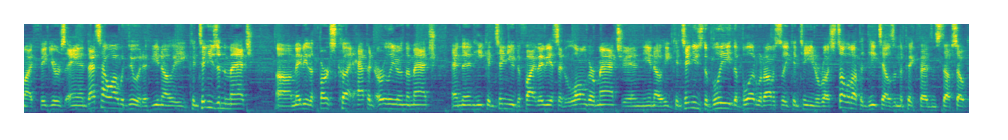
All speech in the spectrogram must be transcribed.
my figures, and that's how I would do it. If, you know, he continues in the match, uh, maybe the first cut happened earlier in the match, and then he continued to fight. Maybe it's a longer match, and, you know, he continues to bleed. The blood would obviously continue to rush. It's all about the details in the pic feds and stuff, so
